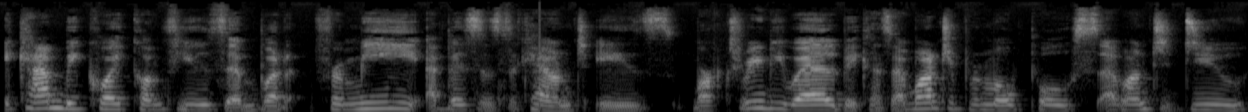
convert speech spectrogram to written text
It can be quite confusing, but for me, a business account is works really well because I want to promote posts. I want to do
